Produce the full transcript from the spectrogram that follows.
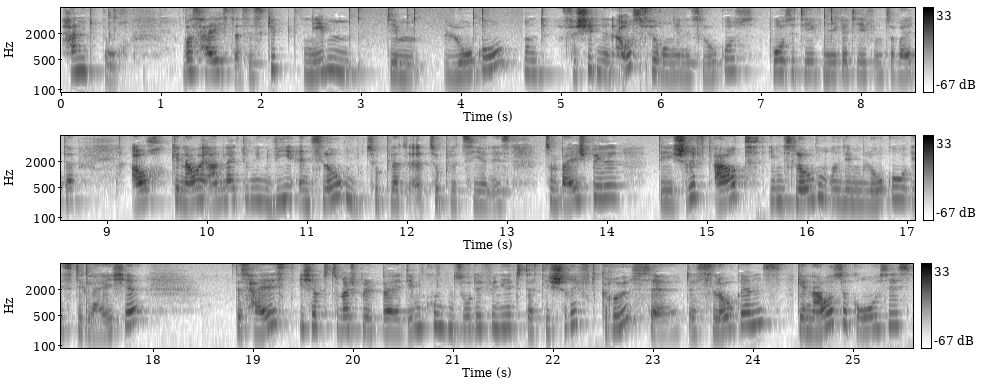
Handbuch. Was heißt das? Es gibt neben dem Logo und verschiedenen Ausführungen des Logos, positiv, negativ und so weiter, auch genaue Anleitungen, wie ein Slogan zu, äh, zu platzieren ist. Zum Beispiel die Schriftart im Slogan und im Logo ist die gleiche. Das heißt, ich habe es zum Beispiel bei dem Kunden so definiert, dass die Schriftgröße des Slogans genauso groß ist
